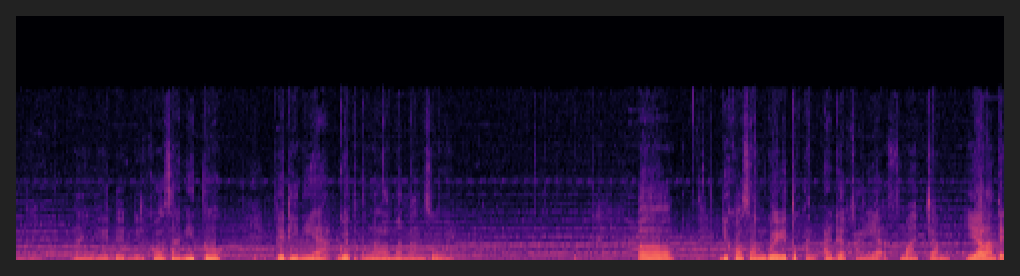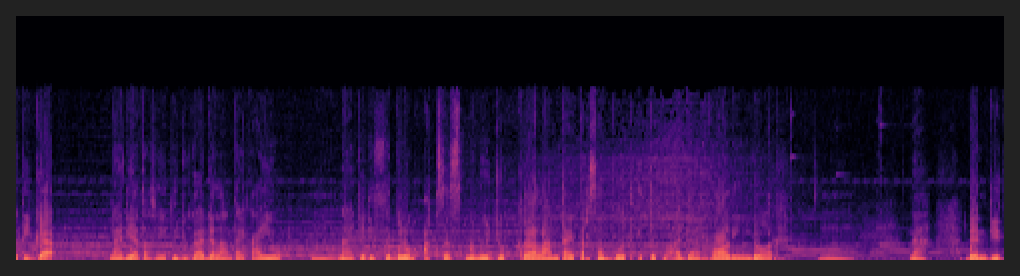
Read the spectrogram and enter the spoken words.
Anjay. Anjay dan di kosan itu jadi nih ya gue tuh pengalaman langsungnya eh di kosan gue itu kan ada kayak semacam ya lantai tiga nah di atasnya itu juga ada lantai kayu Hmm. nah jadi sebelum akses menuju ke lantai tersebut itu tuh ada rolling door Hmm. dan di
